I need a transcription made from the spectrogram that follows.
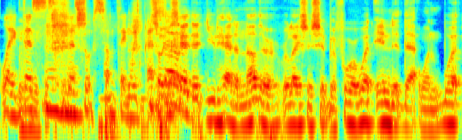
Like this, Mhm. this was something we'd been. So you said that you'd had another relationship before. What ended that one? What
